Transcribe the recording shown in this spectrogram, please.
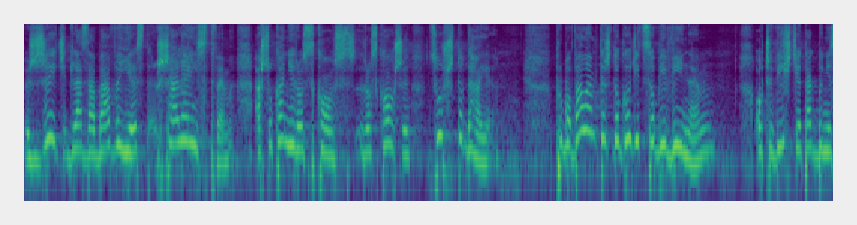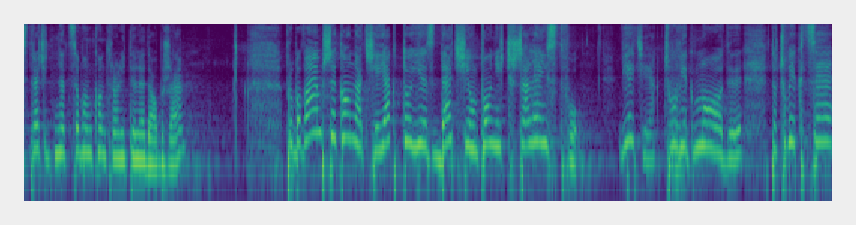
Żyć dla zabawy jest szaleństwem, a szukanie rozkosz, rozkoszy, cóż to daje? Próbowałem też dogodzić sobie winem, oczywiście tak, by nie stracić nad sobą kontroli tyle dobrze. Próbowałem przekonać się, jak to jest dać się ponieść szaleństwu. Wiecie, jak człowiek młody, to człowiek chce,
